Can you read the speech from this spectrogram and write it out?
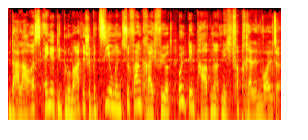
da Laos enge diplomatische Beziehungen zu Frankreich führt und den Partner nicht verprellen wollte.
